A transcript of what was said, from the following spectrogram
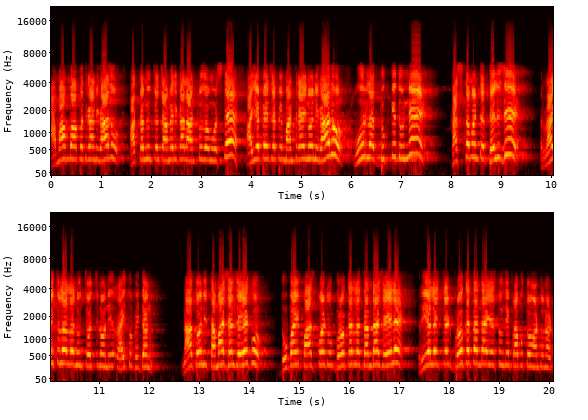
అమాం బాపత్ గాని కాదు అక్కడి నుంచి వచ్చి అమెరికాలో అంట్లుదోము వస్తే అయ్య పేరు చెప్పి మంత్రి అయినోని కాదు ఊర్లో దుక్కి దున్ని కష్టం అంటే తెలిసి రైతులలో నుంచి వచ్చినోని రైతు బిడ్డను. నాతోని తమాషాలు చేయకు. దుబాయ్ పాస్పోర్ట్ బ్రోకర్ల దందా చేయలే. రియల్ ఎస్టేట్ బ్రోకర్ దందా చేస్తుంది ప్రభుత్వం అంటున్నాడు.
